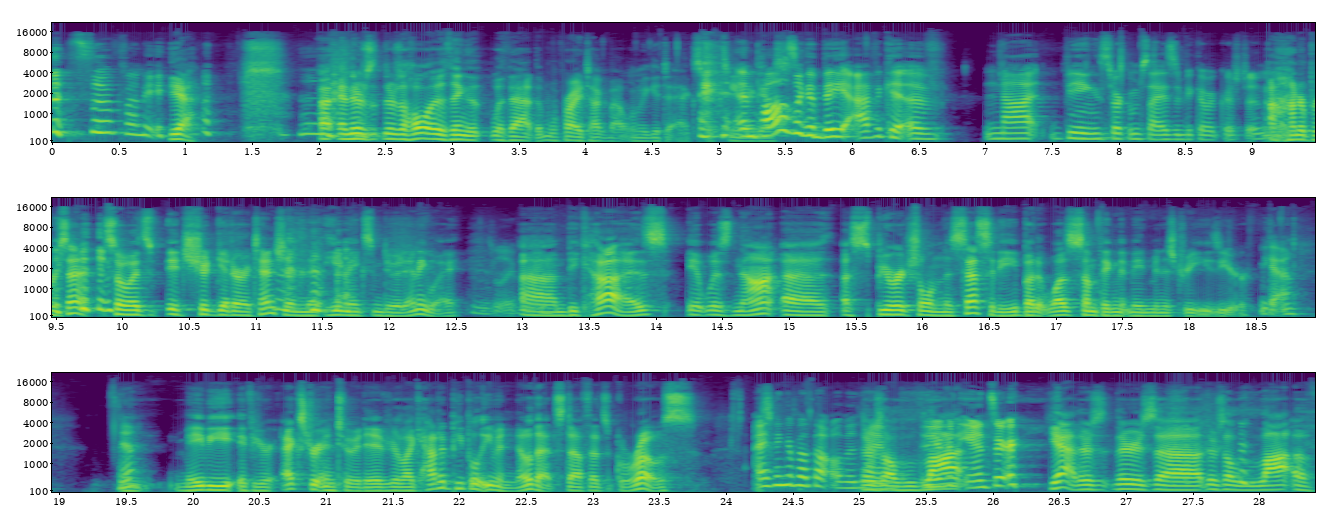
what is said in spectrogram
it's so funny. Yeah. Uh, and there's there's a whole other thing that- with that that we'll probably talk about when we get to Acts 15. And Paul's like a big advocate of not being circumcised to become a Christian. hundred percent. So it's it should get our attention that he makes him do it anyway, really um, because it was not a, a spiritual necessity, but it was something that made ministry easier. Yeah. Yeah. Maybe if you're extra intuitive, you're like, how did people even know that stuff? That's gross. I think about that all the time. There's a Do lot- an answer? Yeah, there's there's uh there's a lot of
